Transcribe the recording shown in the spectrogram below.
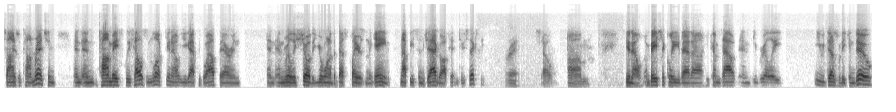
signs with Tom Reich, and and and Tom basically tells him, look, you know, you got to go out there and and and really show that you're one of the best players in the game, not be some jagoff hitting 260. Right. So, um, you know, and basically that uh, he comes out and he really he does what he can do,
